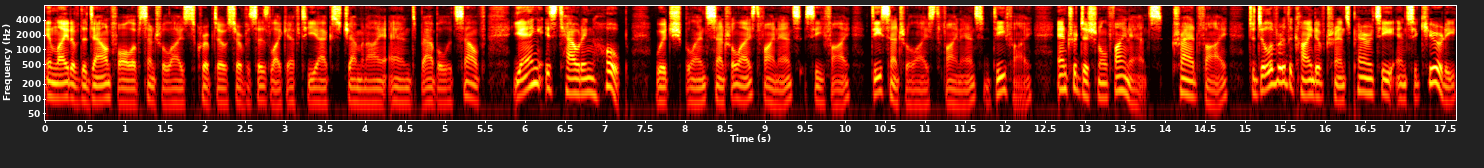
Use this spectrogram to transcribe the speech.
In light of the downfall of centralized crypto services like FTX, Gemini, and Babel itself, Yang is touting Hope, which blends centralized finance, CeFi, decentralized finance, DeFi, and traditional finance, TradFi, to deliver the kind of transparency and security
